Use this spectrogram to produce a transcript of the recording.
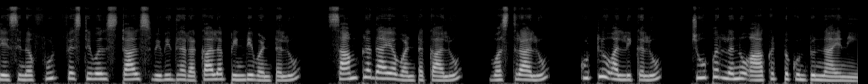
చేసిన ఫుడ్ ఫెస్టివల్ స్టాల్స్ వివిధ రకాల పిండి వంటలు సాంప్రదాయ వంటకాలు వస్త్రాలు కుట్లు అల్లికలు చూపర్లను ఆకట్టుకుంటున్నాయని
